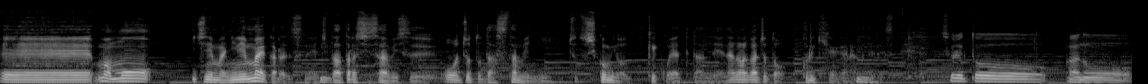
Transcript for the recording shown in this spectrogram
えーまあ、もう1年前2年前からですねちょっと新しいサービスをちょっと出すためにちょっと仕込みを結構やってたんでなかなかちょっと来る機会がなくてですね、うん、それとあの、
